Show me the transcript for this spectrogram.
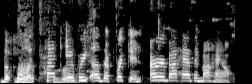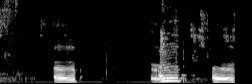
but will attack every other freaking herb I have in my house. herb, herb, Herb. herb.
